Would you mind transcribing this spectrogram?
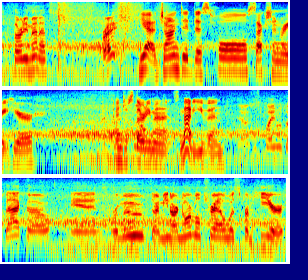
So 30 minutes, right? Yeah, John did this whole section right here in just 30 minutes. Not even. Yeah, I was just playing with the backhoe and removed, I mean, our normal trail was from here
